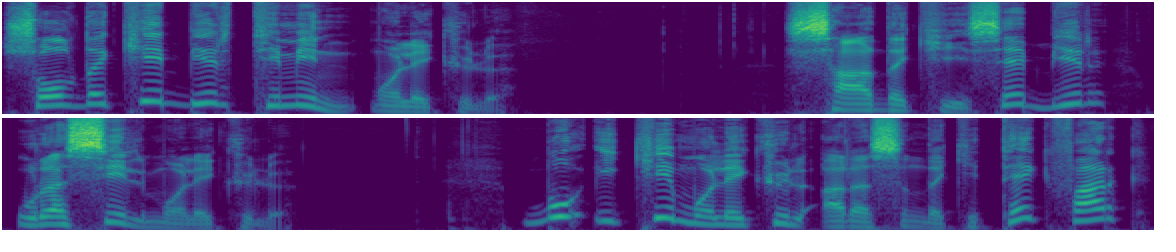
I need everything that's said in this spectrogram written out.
Soldaki bir timin molekülü. Sağdaki ise bir urasil molekülü. Bu iki molekül arasındaki tek fark,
